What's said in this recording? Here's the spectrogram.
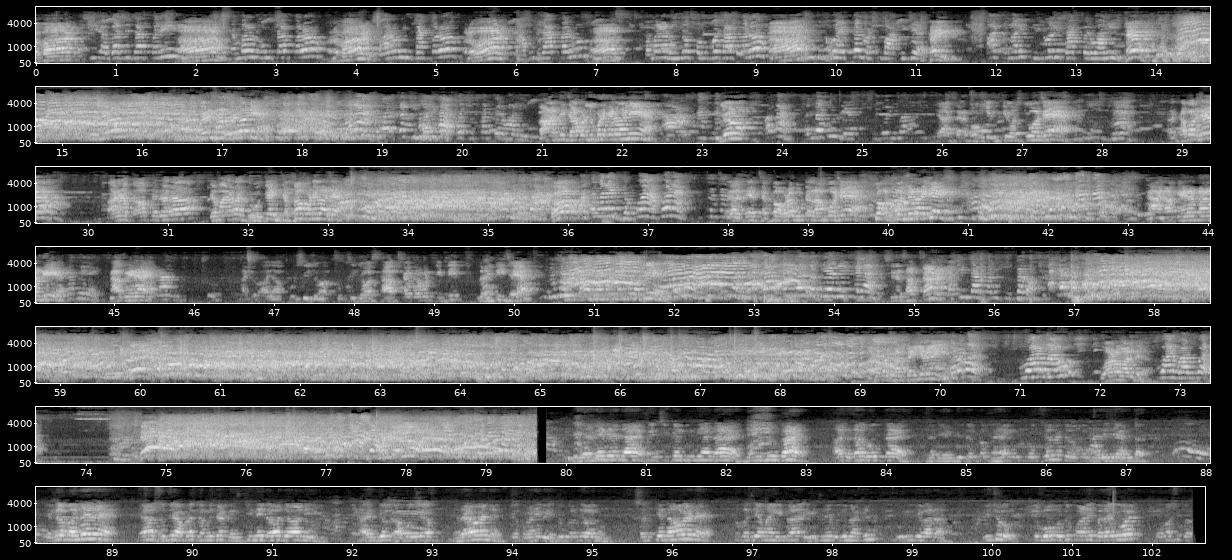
બરોબર પછી અગાસી સાફ કરી. હા. તમારો રૂમ સાફ કરો. બરોબર મારો રૂમ સાફ કરો. બરોબર બાથરૂમ સાફ કર્યું. હા તમારા રૂમનો પંખો સાફ કરો. હા હવે એક જ વસ્તુ બાકી છે. કઈ આ તમારી તિજોરી સાફ કરવાની. હે કરવાની હા, આ તિજોરી સાફ કરવાની. હા જો અંદર શું છે? તિજોરીમાં? યા સર બહુ કિંમતી વસ્તુઓ છે ખબર છે મારા બાપ દાદાના ને પડેલા છે તમારે જબ્બા હવે મોટો લાંબો છે તો અંદર આવી જઈશ ના ના પહેરાતા નથી નથી. ના પહેરાય આમ. આ જો આ આ ખુરશી જો આ ખુરશી જો સાફ સાફ બરાબર કેટલી લંટી છે કોઈ કામ નથી સીધે સાફ કર બરાબર સાફ થઈ ગયા નહીં વાળો વાર દે મેલેરિયા થાય, પછી ચિકનગુનિયા થાય, ડેન્ગ્યુ થાય, આ બધા રોગ થાય. અને ડેન્ગ્યુ તો એટલો ભયાનક રોગ છે ને કે લોકો મરી જાય અંદર. એટલે બને ને, ત્યાં સુધી આપણે ગમે ત્યાં ગંદકી નહીં દવા દેવાની. આ જો ખાબોચિયા ભરાયા હોય ને, તો પાણી વહેતું કરી દેવાનું. શક્ય ના હોય ને, તો પછી એમાં ઈટા ઈટ ને બધું નાખીને પૂરી દેવાના. બીજું, કે બહુ બધું પાણી ભરાયું હોય, એમાં શું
